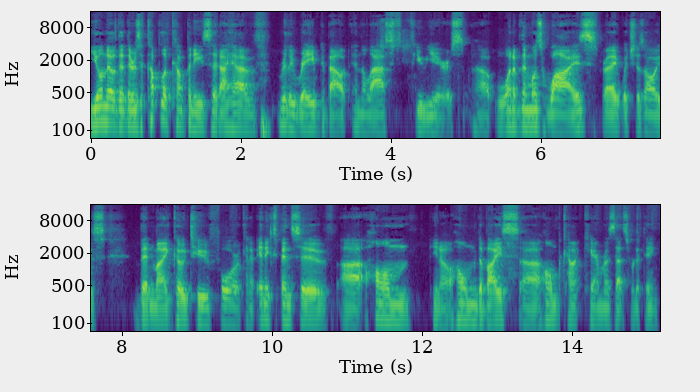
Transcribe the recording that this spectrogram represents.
you'll know that there's a couple of companies that I have really raved about in the last few years. Uh, one of them was Wyze, right, which has always been my go-to for kind of inexpensive uh, home, you know, home device, uh, home ca- cameras, that sort of thing.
